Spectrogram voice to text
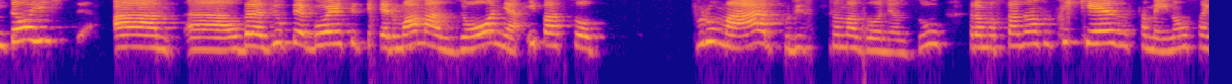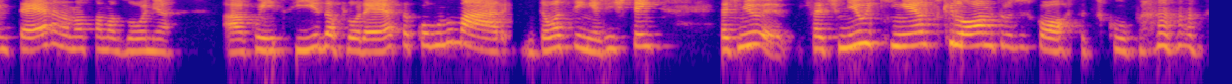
Então, a gente, a- a- o Brasil pegou esse termo Amazônia e passou para o mar, por isso Amazônia Azul, para mostrar as nossas riquezas também, não só em terra, na nossa Amazônia a conhecida, a floresta, como no mar. Então, assim, a gente tem 7.500 quilômetros de costa, desculpa,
